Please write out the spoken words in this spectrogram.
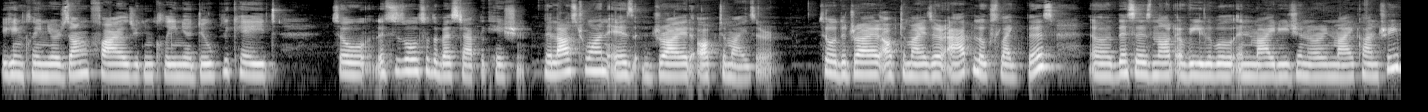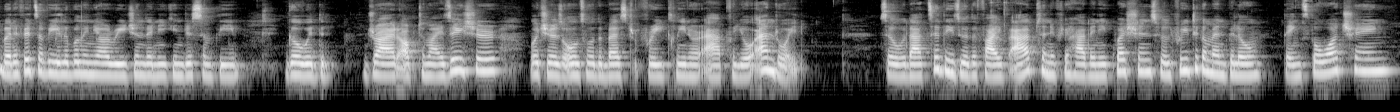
You can clean your junk files. You can clean your duplicate. So this is also the best application. The last one is Droid Optimizer. So the Droid Optimizer app looks like this uh, this is not available in my region or in my country but if it's available in your region then you can just simply go with the Droid Optimizer which is also the best free cleaner app for your Android. So that's it. These were the five apps and if you have any questions feel free to comment below. Thanks for watching.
